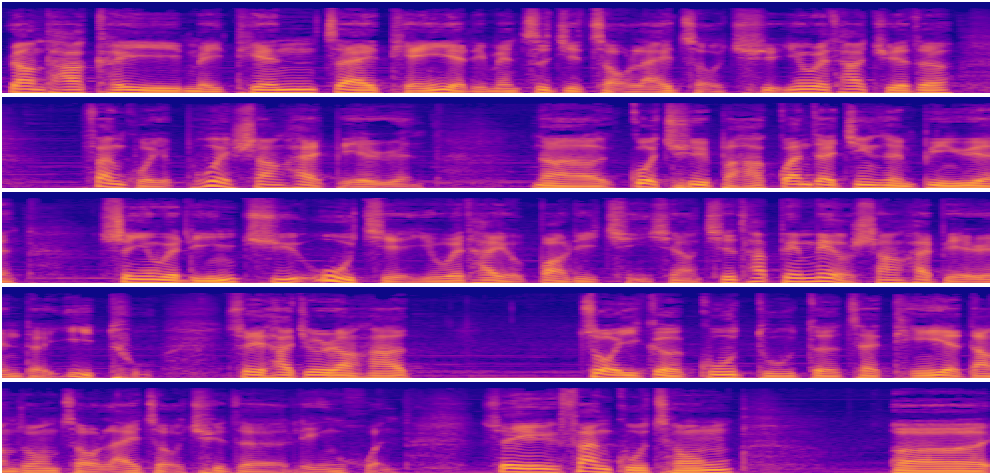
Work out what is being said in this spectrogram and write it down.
让他可以每天在田野里面自己走来走去，因为他觉得范谷也不会伤害别人。那过去把他关在精神病院。是因为邻居误解，以为他有暴力倾向，其实他并没有伤害别人的意图，所以他就让他做一个孤独的在田野当中走来走去的灵魂。所以范谷从呃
